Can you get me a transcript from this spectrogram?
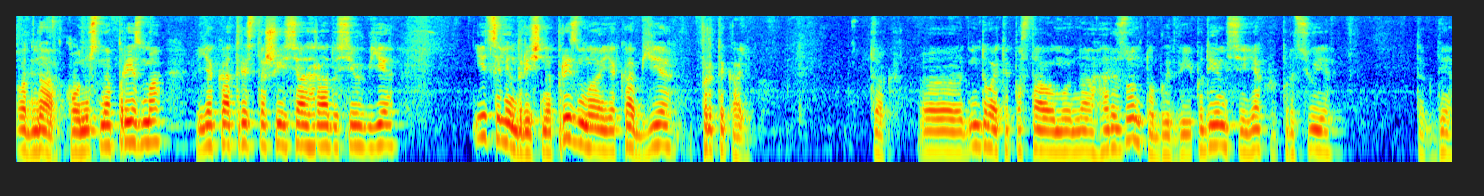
одна конусна призма, яка 360 градусів б'є, і циліндрична призма, яка б'є вертикаль. Так, е, ну давайте поставимо на горизонт обидві і подивимося, як працює. Так, де?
